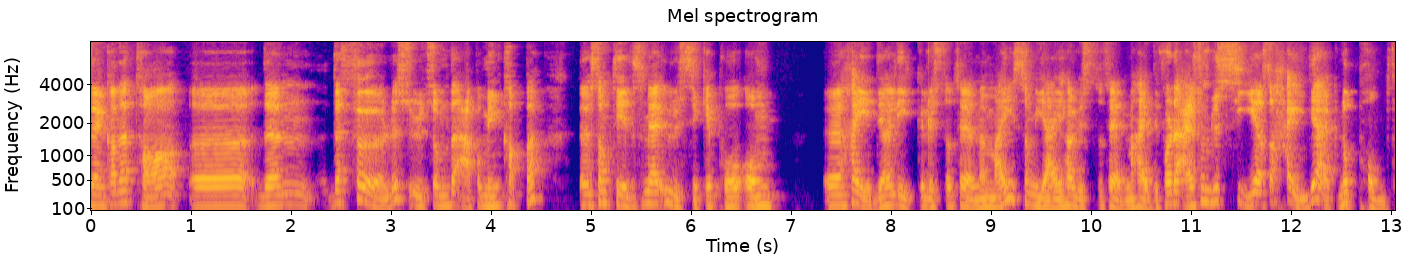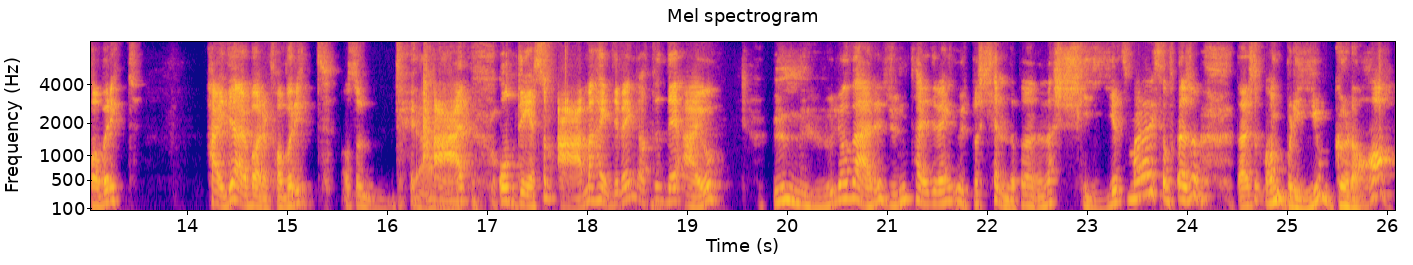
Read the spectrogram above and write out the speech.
Den kan jeg ta uh, den, Det føles ut som det er på min kappe, øh, samtidig som jeg er usikker på om øh, Heidi har like lyst til å trene med meg som jeg har lyst til å trene med Heidi. For det er jo som du sier, altså, Heidi er jo ikke noe pod-favoritt. Heidi er jo bare en favoritt. Altså, det er, og det som er med Heidi Weng, at det, er jo umulig å være rundt Heidi Weng uten å kjenne på den energien som er der. Liksom. Det er så, det er så, man blir jo glad.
